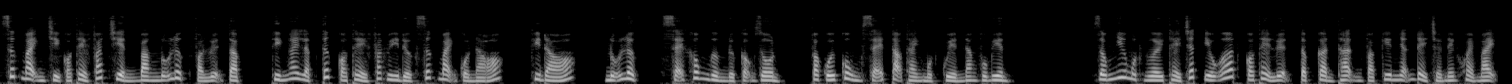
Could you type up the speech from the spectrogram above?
sức mạnh chỉ có thể phát triển bằng nỗ lực và luyện tập, thì ngay lập tức có thể phát huy được sức mạnh của nó, khi đó, nỗ lực sẽ không ngừng được cộng dồn, và cuối cùng sẽ tạo thành một quyền năng vô biên. Giống như một người thể chất yếu ớt có thể luyện tập cẩn thận và kiên nhẫn để trở nên khỏe mạnh,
